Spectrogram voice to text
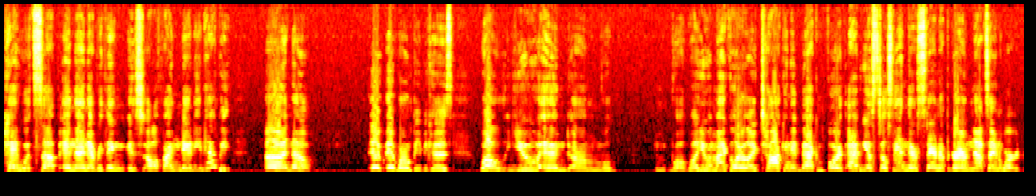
"Hey, what's up?" And then everything is all fine and dandy and happy. Uh, no, it it won't be because while you and um well. Well, while you and Michael are like talking it back and forth, Abigail's still standing there staring at the ground, not saying a word.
